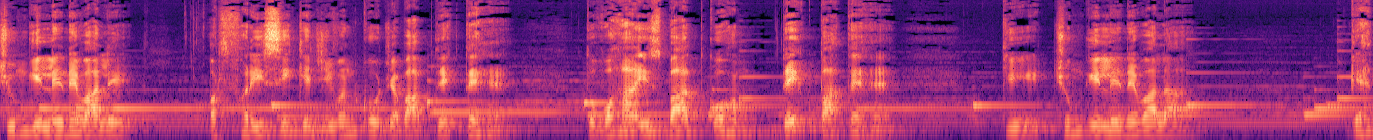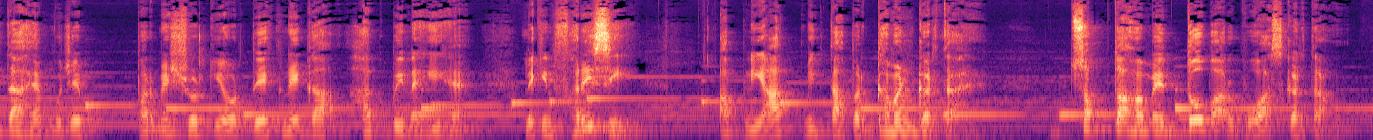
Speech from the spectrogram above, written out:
चुंगी लेने वाले और फरीसी के जीवन को जब आप देखते हैं तो वहाँ इस बात को हम देख पाते हैं कि चुंगी लेने वाला कहता है, मुझे परमेश्वर की ओर देखने का हक भी नहीं है। लेकिन फरीसी अपनी आत्मिकता पर घमंड करता है। सप्ताह में दो बार उपवास करता हूँ।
